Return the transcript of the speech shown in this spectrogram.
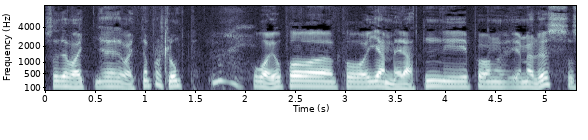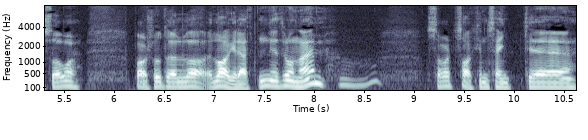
Så det var ikke, det var ikke noe på slump. Nei. Hun var jo på, på hjemmeretten i, på, i Mellhus, og så var hun til lagretten i Trondheim. Så ble saken sendt til,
